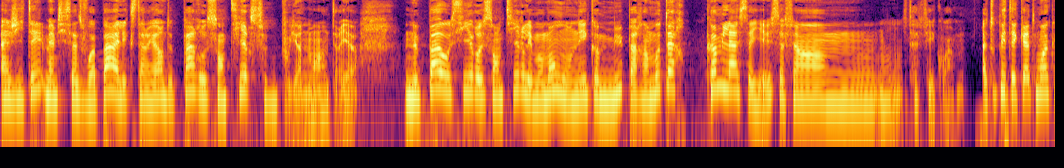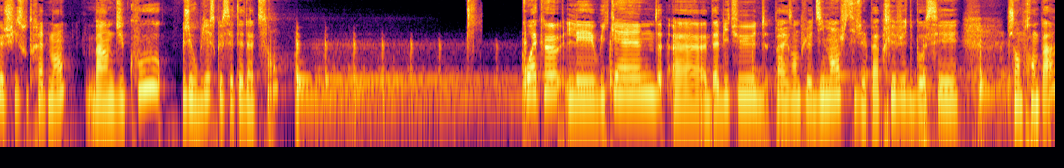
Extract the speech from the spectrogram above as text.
agité, même si ça se voit pas à l'extérieur, de pas ressentir ce bouillonnement intérieur. Ne pas aussi ressentir les moments où on est comme mu par un moteur. Comme là, ça y est, ça fait un, ça fait quoi? À tout péter quatre mois que je suis sous traitement. Ben, du coup, j'ai oublié ce que c'était d'être sans. Quoique les week-ends, euh, d'habitude, par exemple le dimanche, si j'ai pas prévu de bosser, j'en prends pas.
